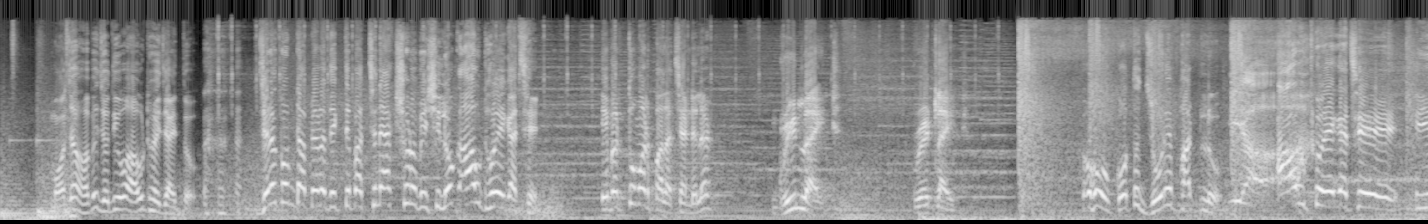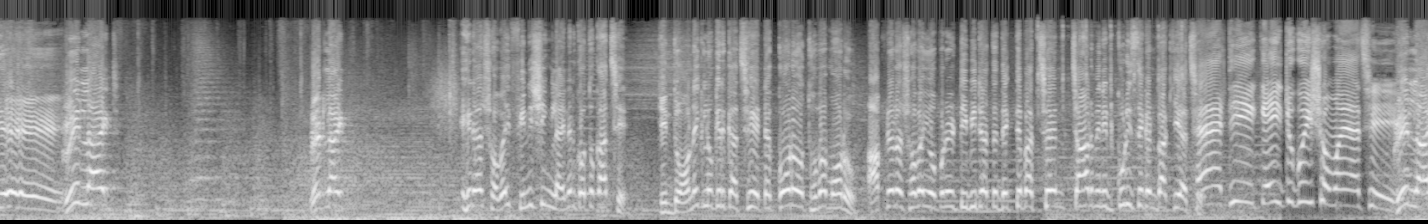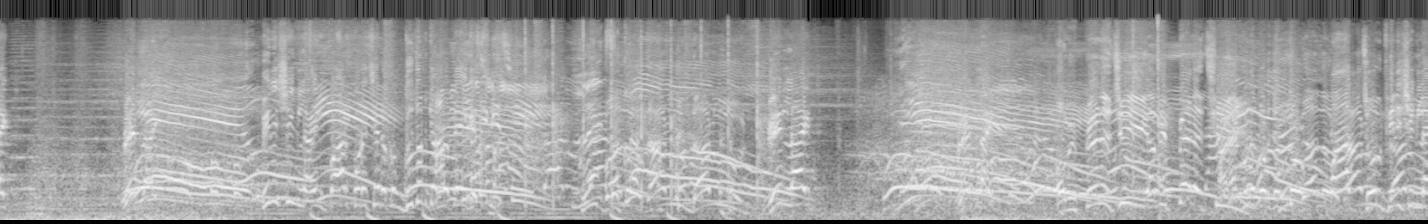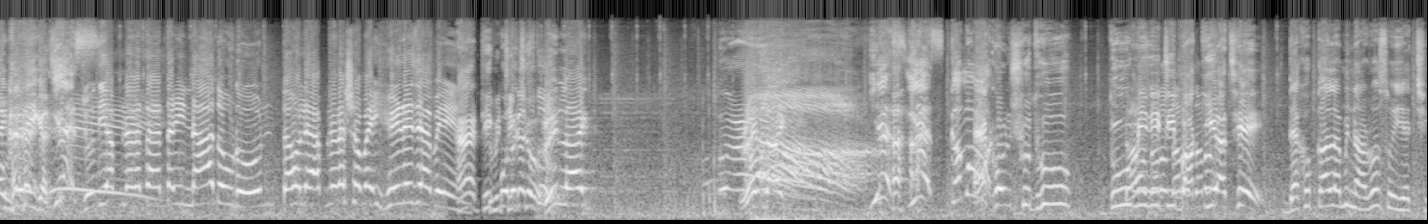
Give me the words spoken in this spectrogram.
মজা হবে যদি ও আউট হয়ে যায় তো। যেরকমটা আপনারা দেখতে পাচ্ছেন একশোরও বেশি লোক আউট হয়ে গেছে। এবার তোমার পালা Chandler. Green light red light ও কত জোরে ফাটলো। আউট হয়ে গেছে। ইয়ে। গ্রিন লাইট রেড লাইট এরা সবাই ফিনিশিং লাইনের কত কাছে? কিন্তু অনেক লোকের কাছে এটা করো অথবা মরো। আপনারা সবাই ওপরের টিভিটাতে দেখতে পাচ্ছেন চার মিনিট কুড়ি সেকেন্ড বাকি আছে। হ্যাঁ ঠিক এইটুকুই সময় আছে। Green light red light finishing line পার করেছে এরকম দুজনকে আমরা পেয়ে গেছি। দারুণ দারুণ। গ্রিন লাইট রেড লাইট আমি পেরেছি আমি পেরেছি। পাঁচজন ফিনিশিং লাইন পেরিয়ে গেছে। যদি আপনারা তাড়াতাড়ি না দৌড়ন তাহলে আপনারা সবাই হেরে যাবেন। হ্যাঁ ঠিক বলেছ? গ্রিন লাইট রেড লাইট এখন শুধু দু মিনিটই বাকি আছে। দেখো কাল আমি নার্ভাস হয়ে যাচ্ছি।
